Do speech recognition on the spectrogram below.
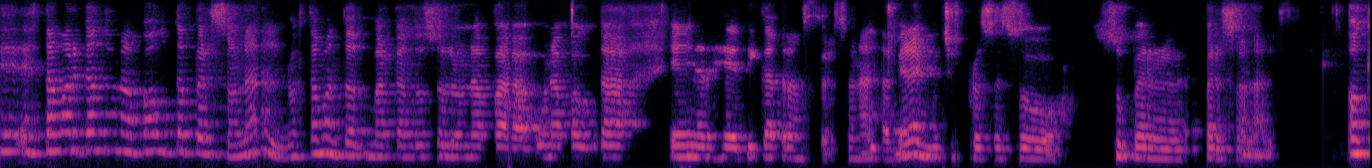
está marcando una pauta personal, no está marcando solo una, una pauta energética transpersonal, también hay muchos procesos súper personales. Ok,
